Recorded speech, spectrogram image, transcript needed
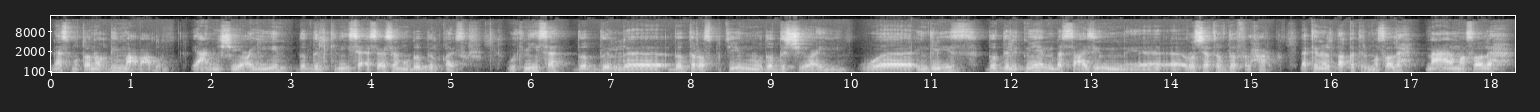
ناس متناقضين مع بعضهم. يعني شيوعيين ضد الكنيسة أساسا وضد القيصر وكنيسة ضد ضد راسبوتين وضد الشيوعيين وإنجليز ضد الاتنين بس عايزين روسيا تفضل في الحرب. لكن التقت المصالح مع مصالح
